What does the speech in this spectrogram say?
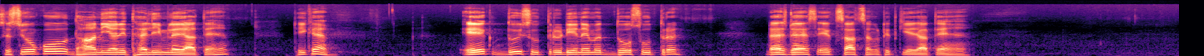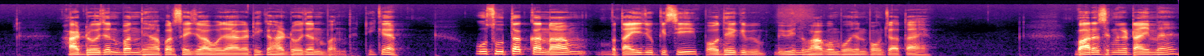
शिशुओं को धान यानी थैली में ले जाते हैं। ठीक है एक द्विसूत्री डीएनए में दो सूत्र डैश डैश एक साथ संगठित किए जाते हैं। हाइड्रोजन बंद यहाँ पर सही जवाब हो जाएगा, ठीक है? हाइड्रोजन बंद ठीक है? उस ऊतक का नाम बताइए जो किसी पौधे के विभिन्न भागों में भोजन पहुँचाता है। बारह सेकंड का टाइम है।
